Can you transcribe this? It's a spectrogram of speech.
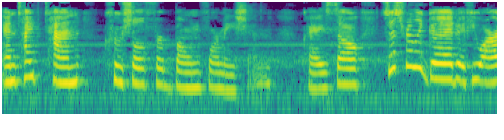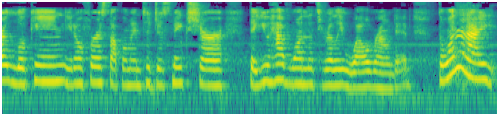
And type 10 crucial for bone formation. Okay, so it's just really good if you are looking, you know, for a supplement to just make sure that you have one that's really well rounded. The one that I,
